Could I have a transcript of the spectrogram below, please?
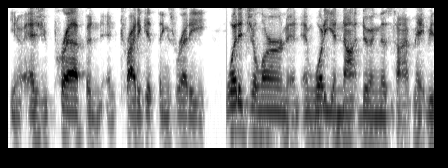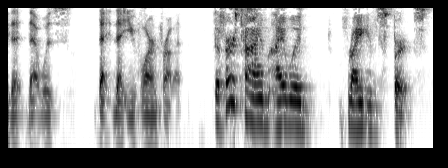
you know as you prep and, and try to get things ready? What did you learn and, and what are you not doing this time maybe that, that was that, that you've learned from it? The first time I would write in spurts,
